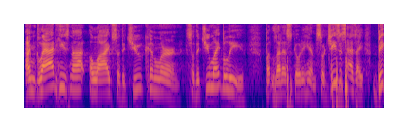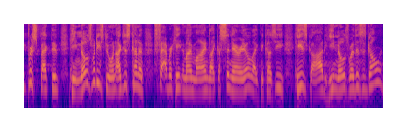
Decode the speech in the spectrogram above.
I'm glad he's not alive so that you can learn, so that you might believe, but let us go to him. So Jesus has a big perspective. He knows what he's doing. I just kind of fabricate in my mind like a scenario, like because he, he's God, he knows where this is going.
